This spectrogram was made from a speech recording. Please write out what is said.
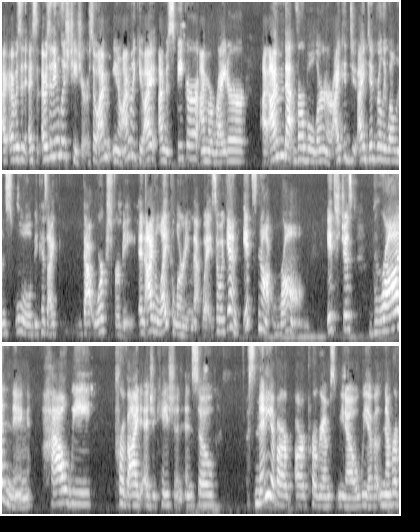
I, I was an I, I, was an English teacher, so I'm you know I'm like you. I I'm a speaker. I'm a writer. I, I'm that verbal learner. I could do. I did really well in school because I that works for me, and I like learning that way. So again, it's not wrong. It's just broadening how we provide education, and so many of our, our programs, you know, we have a number of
